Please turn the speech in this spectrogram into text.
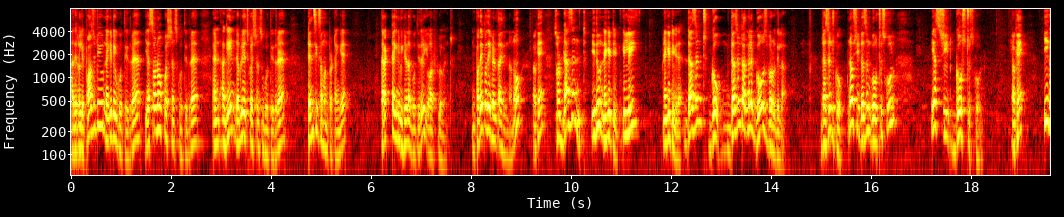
ಅದರಲ್ಲಿ ಪಾಸಿಟಿವ್ ನೆಗೆಟಿವ್ ಗೊತ್ತಿದ್ರೆ ಎಸ್ ನೋ ಕ್ವೆಶನ್ಸ್ ಗೊತ್ತಿದ್ರೆ and again W H questions ಗೊತ್ತಿದ್ರೆ ಟೆನ್ಸಿಗೆ ಸಂಬಂಧಪಟ್ಟಂಗೆ ಕರೆಕ್ಟಾಗಿ ನಿಮಗೆ ಹೇಳೋದು ಗೊತ್ತಿದ್ರೆ ಯು ಆರ್ ಫ್ಲೂಯೆಂಟ್ ಪದೇ ಪದೇ ಹೇಳ್ತಾ ಇದ್ದೀನಿ ನಾನು ಓಕೆ ಸೊ ಡಸಂಟ್ ಇದು ನೆಗೆಟಿವ್ ಇಲ್ಲಿ ನೆಗೆಟಿವ್ ಇದೆ. ಡಸಂಟ್ ಗೋ ಡಸಂಟ್ ಆದಮೇಲೆ ಗೋಸ್ ಬರೋದಿಲ್ಲ. Doesn't go no she doesn't go to school yes she goes to school okay ಈಗ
